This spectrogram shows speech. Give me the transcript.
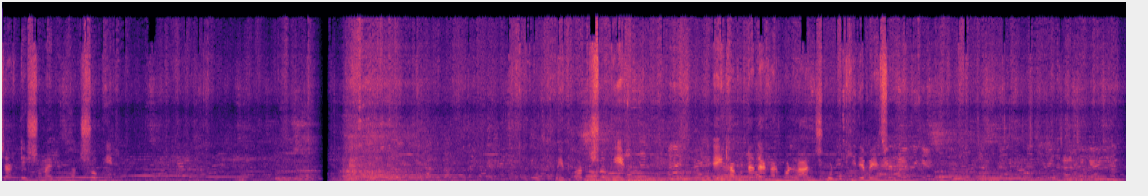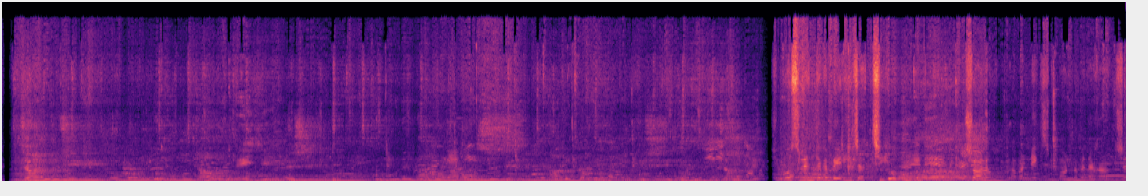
চারটের সময় বিভৎস ভিড়। বিভৎস ভিড়। এই ঠাকুরটা দেখার পর লাঞ্চ করব, খিদে পেয়েছে। শিবসলেন থেকে বেরিয়ে যাচ্ছি। চলো, আবার নেক্সট মণ্ডপে দেখা হচ্ছে।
